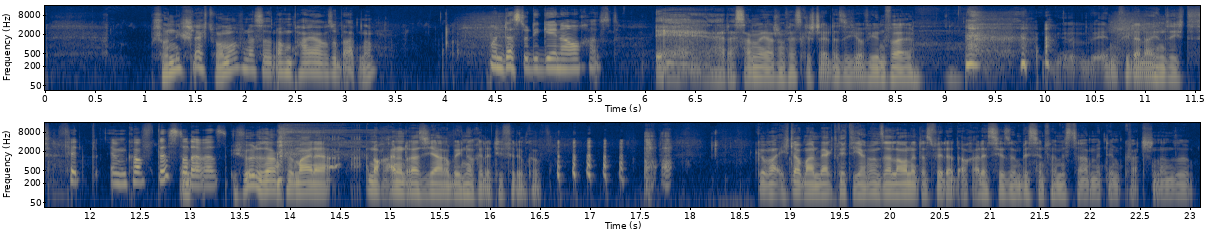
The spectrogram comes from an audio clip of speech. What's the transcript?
schon nicht schlecht. Wollen wir hoffen, dass das noch ein paar Jahre so bleibt, ne? Und dass du die Gene auch hast. Ja, das haben wir ja schon festgestellt, dass ich auf jeden Fall in vielerlei Hinsicht, Fit im Kopf bist oder was? ich würde sagen, für meine noch 31 Jahre bin ich noch relativ fit im Kopf. Guck mal, ich glaube, man merkt richtig an unserer Laune, dass wir das auch alles hier so ein bisschen vermisst haben mit dem Quatschen und so.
